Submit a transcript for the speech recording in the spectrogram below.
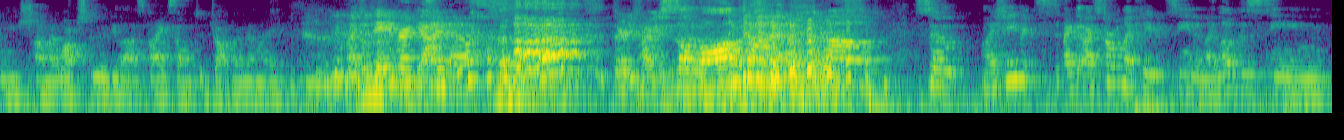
and each time I watched the movie last night, because I want to jog my memory. my favorite, yeah, I know. 35 years is a long time. Um, so my favorite, I start with my favorite scene, and I love this scene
